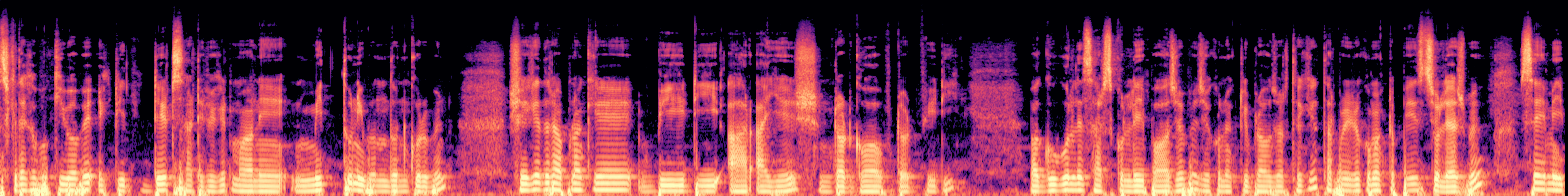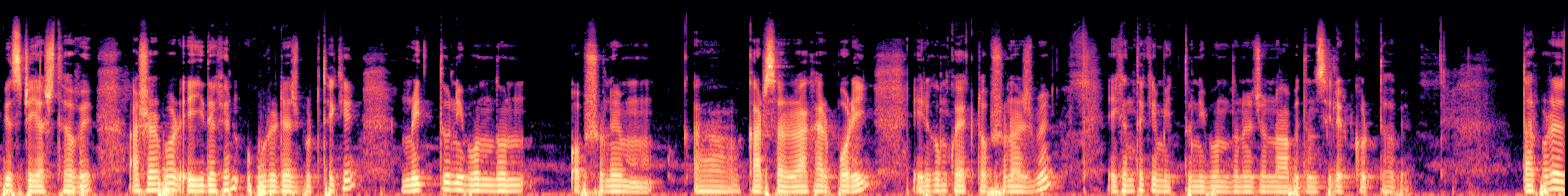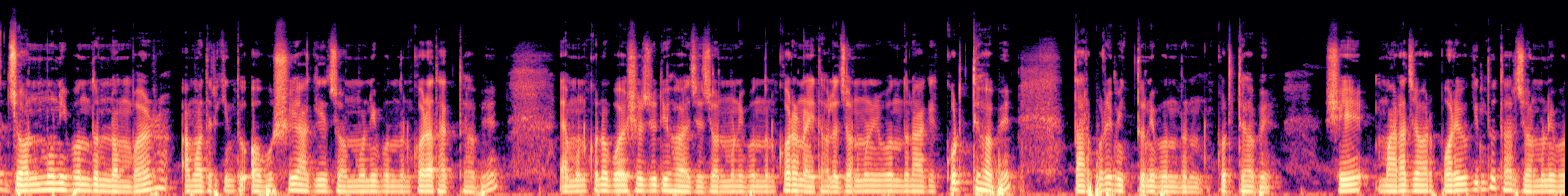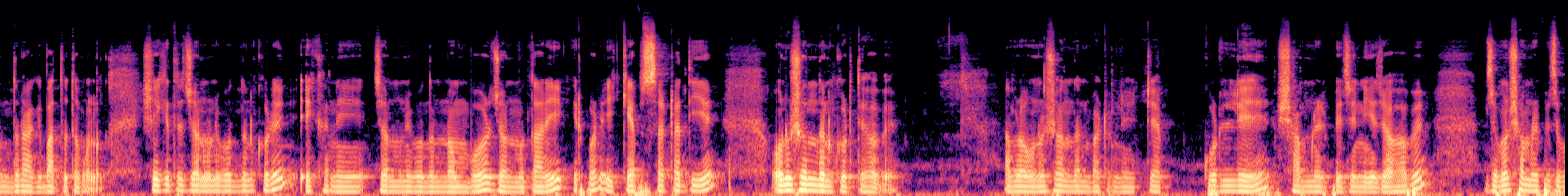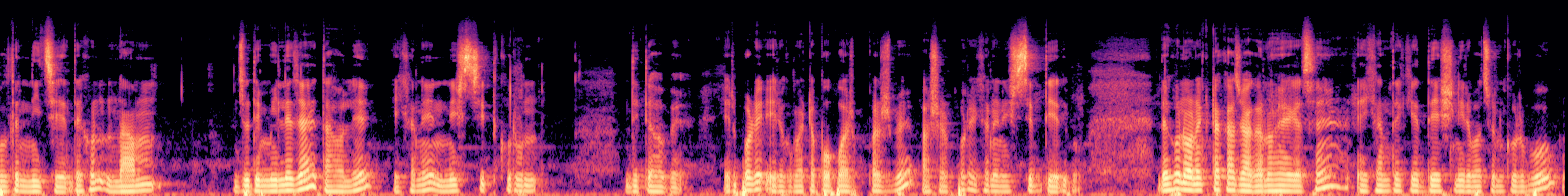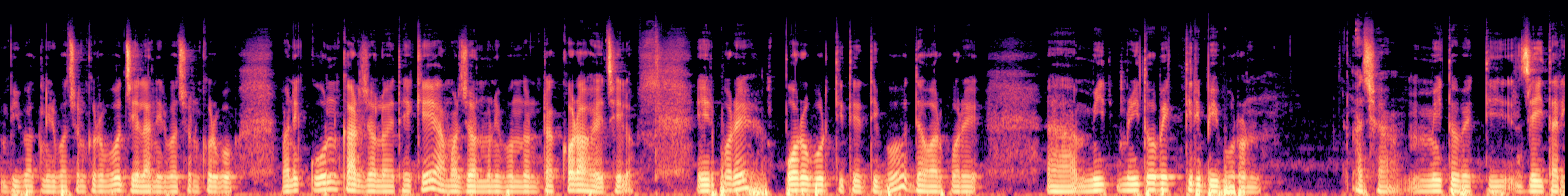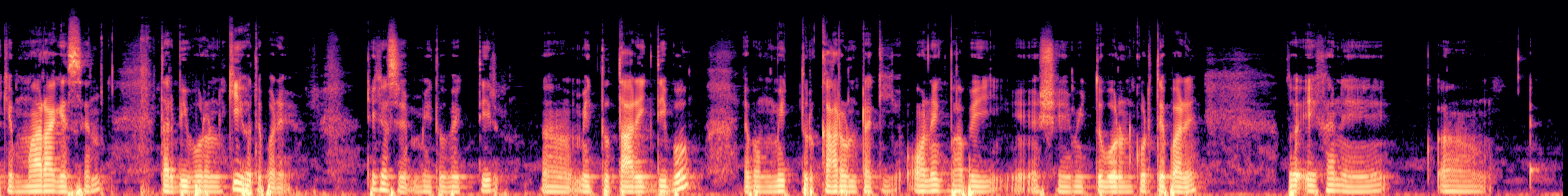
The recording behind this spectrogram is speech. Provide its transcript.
আজকে দেখাবো কীভাবে একটি ডেথ সার্টিফিকেট মানে মৃত্যু নিবন্ধন করবেন। সেক্ষেত্রে আপনাকে BDRIS dot gov dot BD বা গুগলে সার্চ করলেই পাওয়া যাবে যে কোনো একটি ব্রাউজার থেকে। তারপর এরকম একটা পেজ চলে আসবে সেম এই পেজটাই আসতে হবে। আসার পর এই দেখেন, উপরে ড্যাশবোর্ড থেকে মৃত্যু নিবন্ধন অপশনে কারসার রাখার পরেই এরকম কয়েকটা অপশন আসবে। এখান থেকে মৃত্যু নিবন্ধনের জন্য আবেদন সিলেক্ট করতে হবে। তারপরে জন্ম নিবন্ধন নম্বর আমাদের কিন্তু অবশ্যই আগে জন্ম নিবন্ধন করা থাকতে হবে। এমন কোনো বয়সে যদি হয় যে জন্ম নিবন্ধন করা নাই, তাহলে জন্ম নিবন্ধন আগে করতে হবে। তারপরে মৃত্যু নিবন্ধন করতে হবে। সে মারা যাওয়ার পরেও কিন্তু তার জন্ম নিবন্ধন আগে বাধ্যতামূলক। সেক্ষেত্রে জন্ম নিবন্ধন করে এখানে জন্ম নিবন্ধন নম্বর, জন্ম তারিখ, এরপর এই ক্যাপসাটা দিয়ে অনুসন্ধান করতে হবে। আমরা অনুসন্ধান বাটনে ট্যাপ করলে সামনের পেজে নিয়ে যাওয়া হবে। যেমন সামনের পেজে বলতে নিচে। দেখুন, নাম যদি মিলে যায় তাহলে এখানে নিশ্চিত করুন দিতে হবে। এরপরে এরকম একটা পপ আসবে, আসার পর এখানে নিশ্চিত দিয়ে দিব। দেখুন, অনেকটা কাজ আগানো হয়ে গেছে। এইখান থেকে দেশ নির্বাচন করব, বিভাগ নির্বাচন করব, জেলা নির্বাচন করব। মানে কোন কার্যালয় থেকে আমার জন্ম নিবন্ধনটা করা হয়েছিল। এরপরে পরবর্তীতে দিব, দেওয়ার পরে মৃত ব্যক্তির বিবরণ। আচ্ছা মৃত ব্যক্তি যেই তারিখে মারা গেছেন, তার বিবরণ কি হতে পারে? ঠিক আছে, মৃত ব্যক্তির মৃত্যু তারিখ দিব এবং মৃত্যুর কারণটা কি? অনেকভাবেই সে মৃত্যুবরণ করতে পারে। তো এখানে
